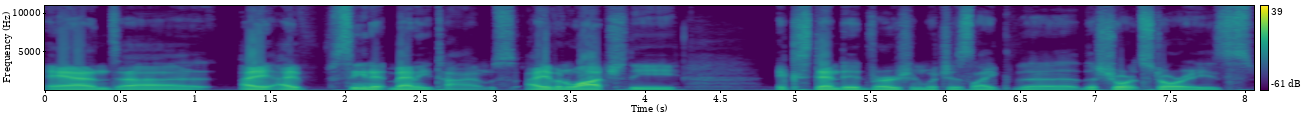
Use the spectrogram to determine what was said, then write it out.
and uh, I, I've seen it many times. I even watched the extended version, which is like the the short stories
